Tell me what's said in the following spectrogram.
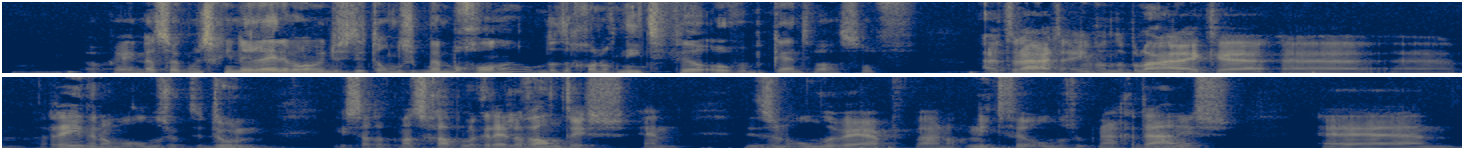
Hmm. Oké, okay, en dat is ook misschien de reden waarom je dus dit onderzoek bent begonnen? Omdat er gewoon nog niet veel over bekend was? Of? Uiteraard, een van de belangrijke ehm, redenen om onderzoek te doen... is dat het maatschappelijk relevant is. En dit is een onderwerp waar nog niet veel onderzoek naar gedaan is. En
